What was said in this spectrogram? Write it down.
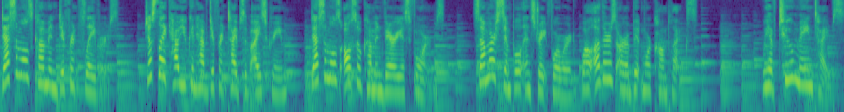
Decimals come in different flavors. Just like how you can have different types of ice cream, decimals also come in various forms. Some are simple and straightforward, while others are a bit more complex. We have two main types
